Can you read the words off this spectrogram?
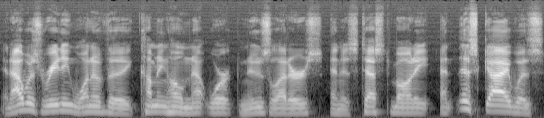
And I was reading one of the Coming Home Network newsletters and his testimony, and this guy was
